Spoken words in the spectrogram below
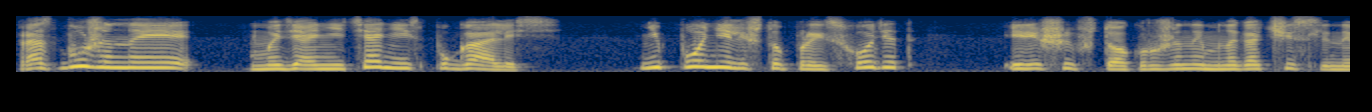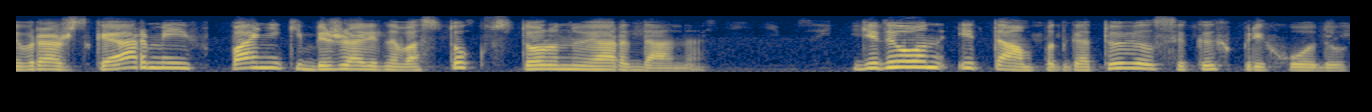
Разбуженные мадианитяне испугались, не поняли, что происходит, и, решив, что окружены многочисленной вражеской армией, в панике бежали на восток в сторону Иордана. Гедеон и там подготовился к их приходу.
